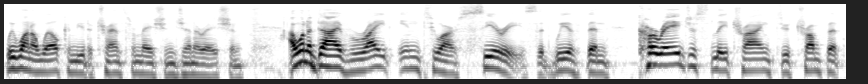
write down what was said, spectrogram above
we want to welcome you to Transformation Generation. I want to dive right into our series that we have been courageously trying to trumpet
